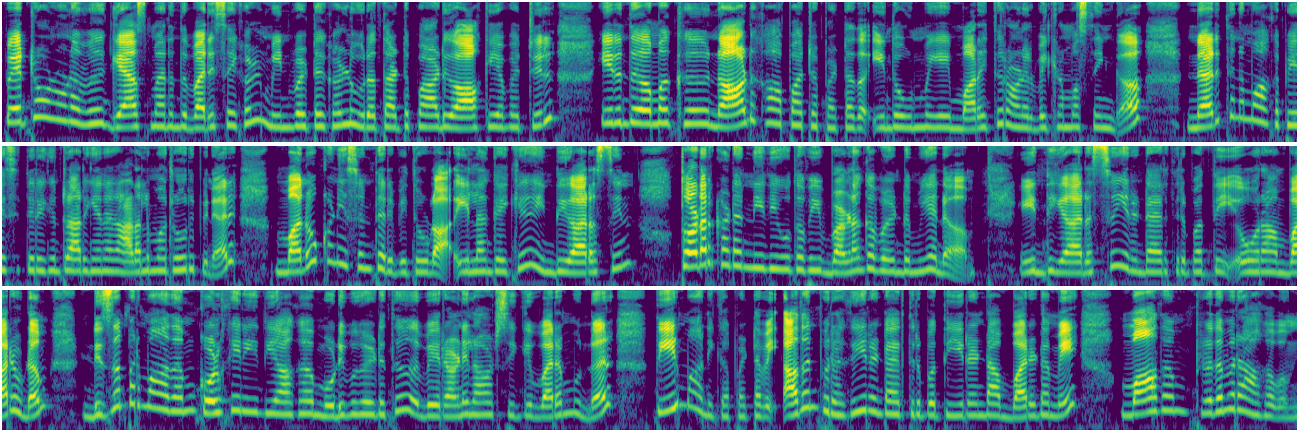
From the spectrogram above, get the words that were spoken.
பெட்ரோல் உணவு கேஸ் மருந்து வரிசைகள் மின்வெட்டுகள் உர தட்டுப்பாடு ஆகியவற்றில் இருந்து எமக்கு நாடு காப்பாற்றப்பட்டது. இந்த உண்மையை மறைத்து ரணில் விக்ரமசிங்க நரித்தனமாக பேசித் திரிகின்றார் என நாடாளுமன்ற உறுப்பினர் மனோ கணேசன் தெரிவித்துள்ளார். இலங்கைக்கு இந்திய அரசின் தொடர்கடன் நிதி உதவி வழங்க வேண்டும் என இந்திய அரசு இரண்டாயிரத்தி இருபத்தி ஓராம் வருடம் டிசம்பர் மாதம் கொள்கை ரீதியாக முடிவு எடுத்து இவை ரணில் ஆட்சிக்கு வரும் முன்னர் தீர்மானிக்கப்பட்டவை. அதன் பிறகு இரண்டாயிரத்தி இருபத்தி இரண்டாம் வருடமே மாதம் பிரதமராகவும்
